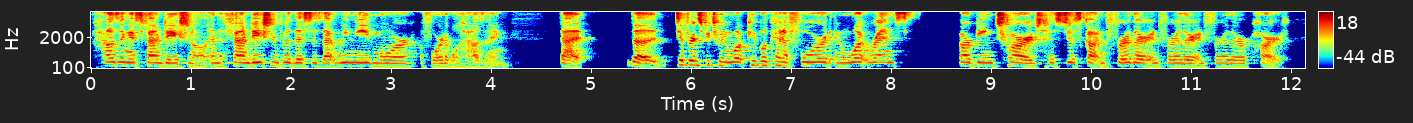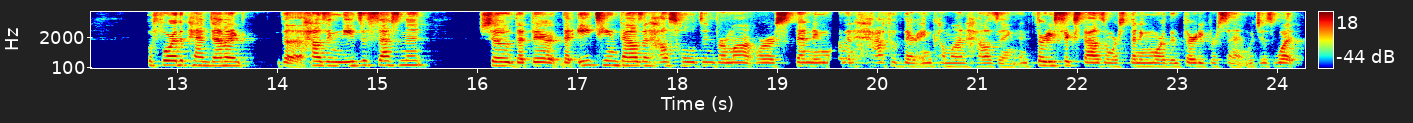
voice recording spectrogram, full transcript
housing is foundational. And the foundation for this is that we need more affordable housing. That the difference between what people can afford and what rents are being charged has just gotten further and further and further apart. Before the pandemic, the housing needs assessment showed that there that 18,000 households in Vermont were spending more than half of their income on housing and 36,000 were spending more than 30%, which is what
